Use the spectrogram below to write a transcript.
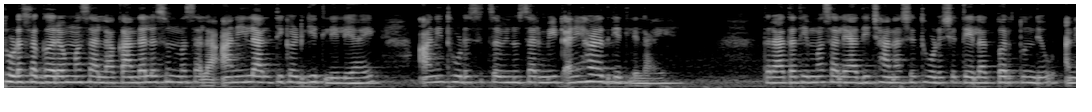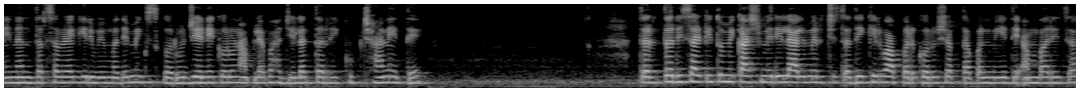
थोडासा गरम मसाला कांदा लसूण मसाला आणि लाल तिखट घेतलेली आहे आणि थोडेसे चवीनुसार मीठ आणि हळद घेतलेलं आहे. तर आता ते मसाले आधी छान असे थोडेसे तेलात परतून देऊ आणि नंतर सगळ्या गिरवीमध्ये मिक्स करू जेणेकरून आपल्या भाजीला तर्री खूप छान येते. तर तरीसाठी तुम्ही काश्मीरी लाल मिरचीचा देखील वापर करू शकता पण मी इथे अंबारीचा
